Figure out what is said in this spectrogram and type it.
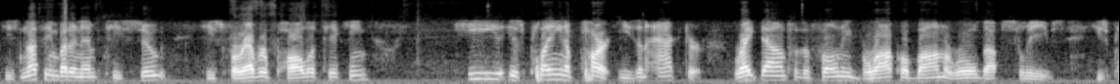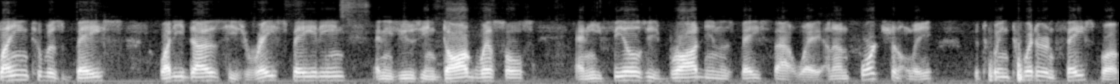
He's nothing but an empty suit. He's forever politicking. He is playing a part. He's an actor, right down to the phony Barack Obama rolled up sleeves. He's playing to his base. What he does, he's race baiting and he's using dog whistles and he feels he's broadening his base that way. And unfortunately, between Twitter and Facebook,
